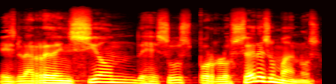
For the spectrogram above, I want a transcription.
Es la redención de Jesús por los seres humanos.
